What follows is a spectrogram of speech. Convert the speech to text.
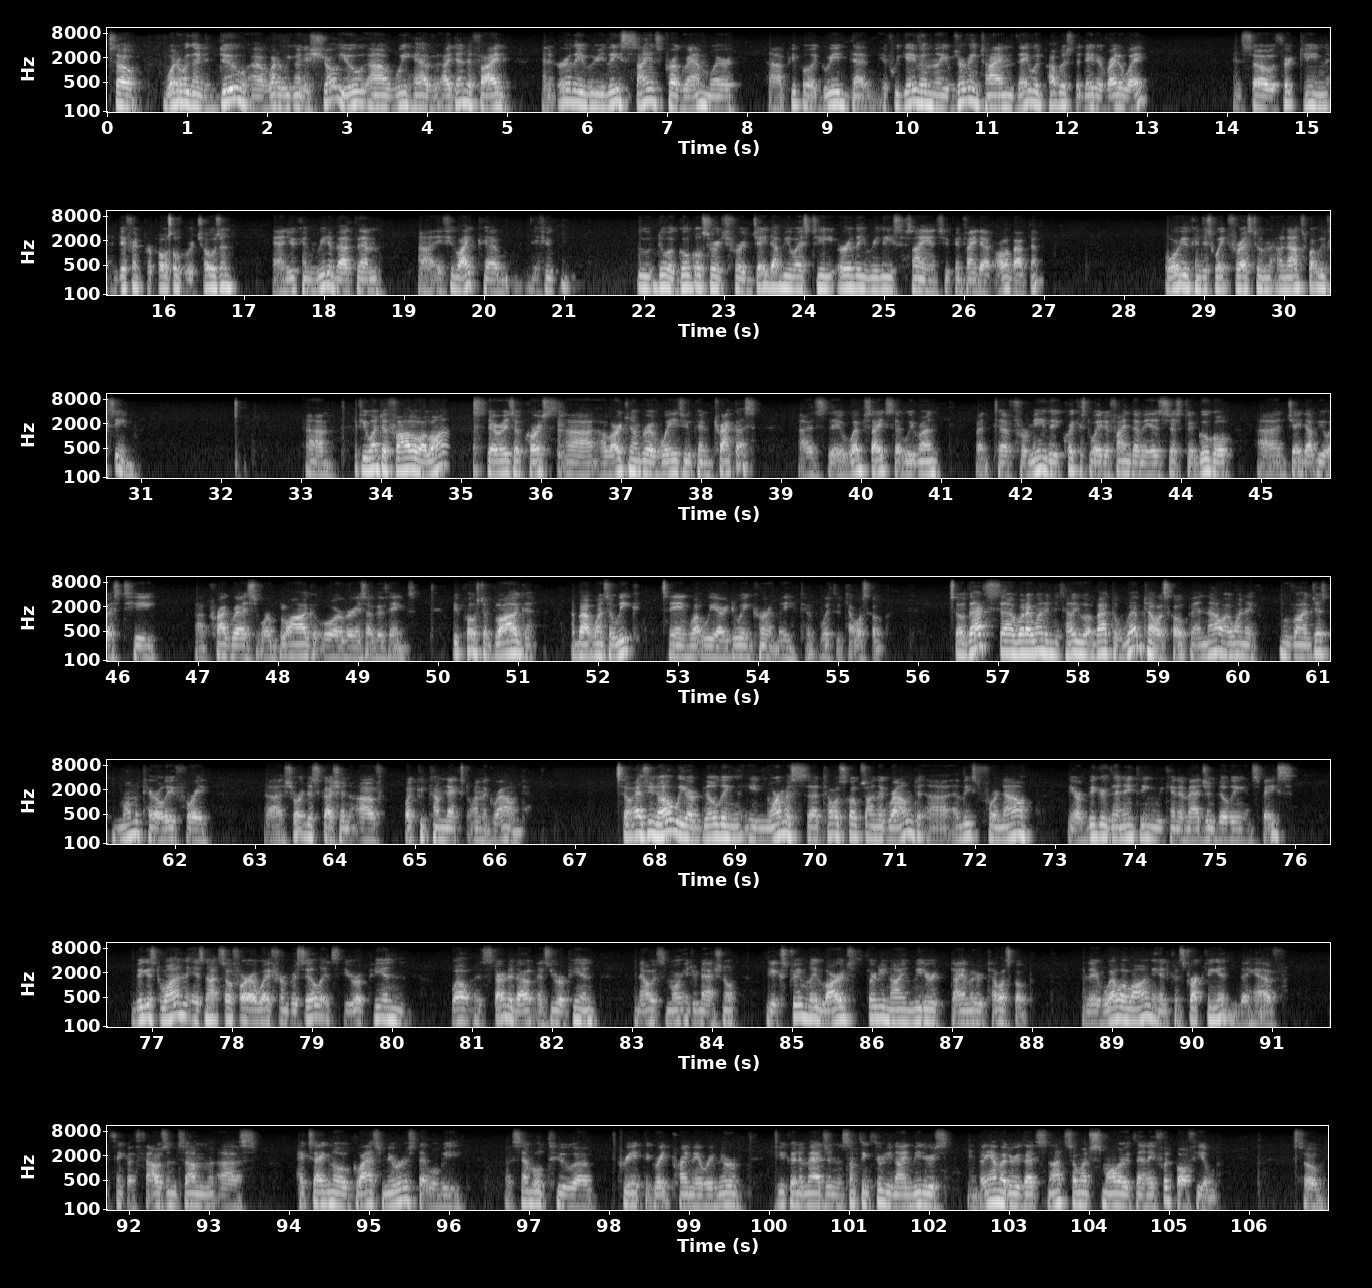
So what are we going to do? Uh, what are we going to show you? Uh, we have identified an early release science program where uh, people agreed that if we gave them the observing time, they would publish the data right away. And so 13 different proposals were chosen, and you can read about them uh, if you like. Um, if you do a Google search for JWST Early Release Science, you can find out all about them. Or you can just wait for us to announce what we've seen. Um, if you want to follow along, there is, of course, uh, a large number of ways you can track us. as the websites that we run but uh, for me, the quickest way to find them is just to Google uh, JWST uh, progress or blog or various other things. We post a blog about once a week saying what we are doing currently to, with the telescope. So that's uh, what I wanted to tell you about the Webb telescope. And now I want to move on just momentarily for a uh, short discussion of what could come next on the ground. So as you know, we are building enormous uh, telescopes on the ground. Uh, at least for now, they are bigger than anything we can imagine building in space. The biggest one is not so far away from Brazil. It's the European, well, it started out as European, now it's more international, the extremely large 39 meter diameter telescope. And they're well along in constructing it. They have, I think, a thousand some uh, hexagonal glass mirrors that will be assembled to uh, create the great primary mirror. If you can imagine something 39 meters in diameter, that's not so much smaller than a football field. So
